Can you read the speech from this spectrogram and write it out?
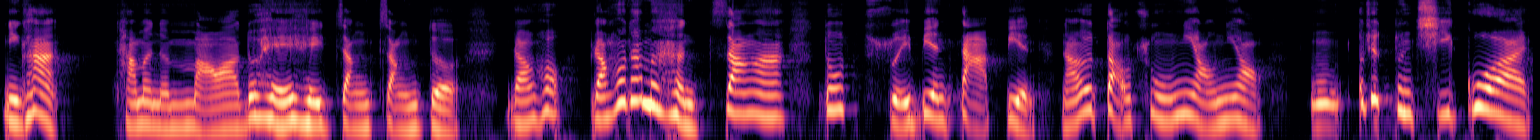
你看。它们的毛啊都黑黑脏脏的，然后然后它们很脏啊，都随便大便，然后又到处尿尿，嗯，而且很奇怪，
